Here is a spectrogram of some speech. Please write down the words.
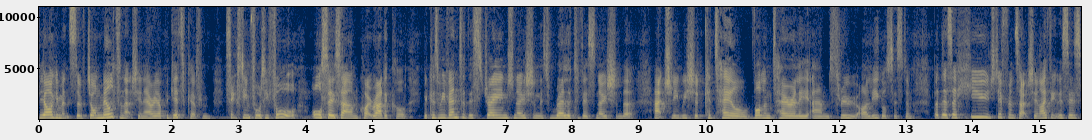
The arguments of John Milton, actually, in Areopagitica from 1644, also sound quite radical because we've entered this strange notion, this relativist notion that actually we should curtail voluntarily and through our legal system. But there's a huge difference, actually, and I think this is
